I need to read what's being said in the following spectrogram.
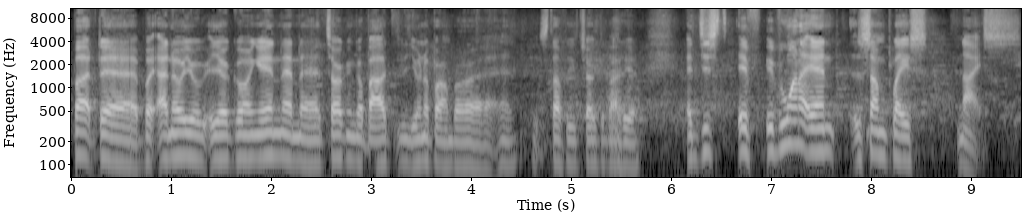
but uh, but I know you're you're going in and uh, talking about the Unabomber uh, stuff you talked about here. It just if if we want to end someplace nice,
